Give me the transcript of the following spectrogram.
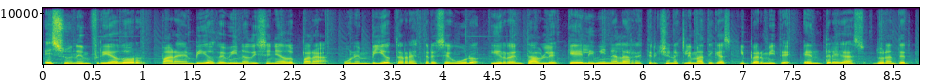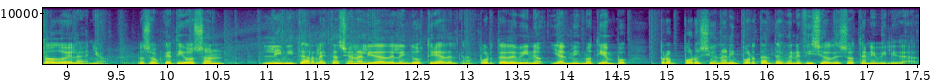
es un enfriador para envíos de vino diseñado para un envío terrestre seguro y rentable que elimina las restricciones climáticas y permite entregas durante todo el año. Los objetivos son limitar la estacionalidad de la industria del transporte de vino y al mismo tiempo proporcionar importantes beneficios de sostenibilidad.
